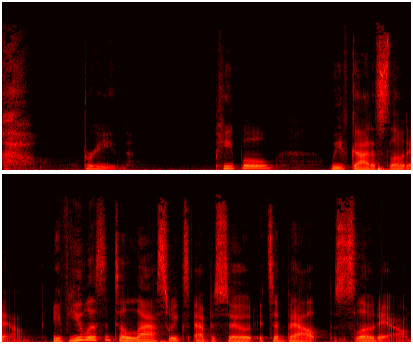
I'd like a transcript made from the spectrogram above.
Breathe. People we've got to slow down if you listen to last week's episode, it's about the slowdown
